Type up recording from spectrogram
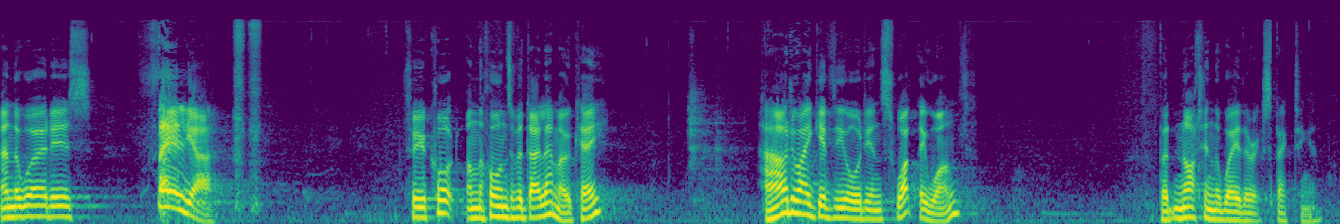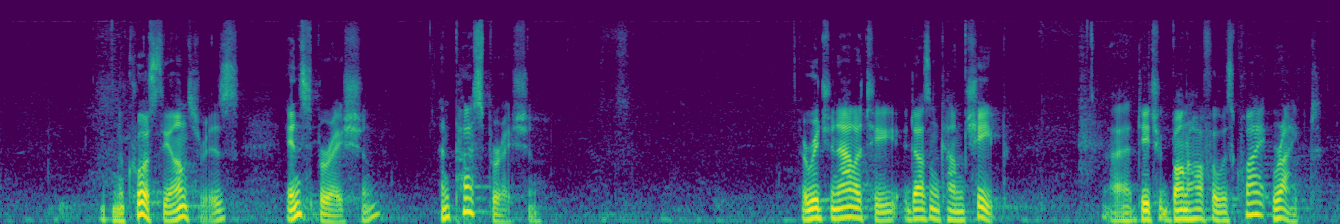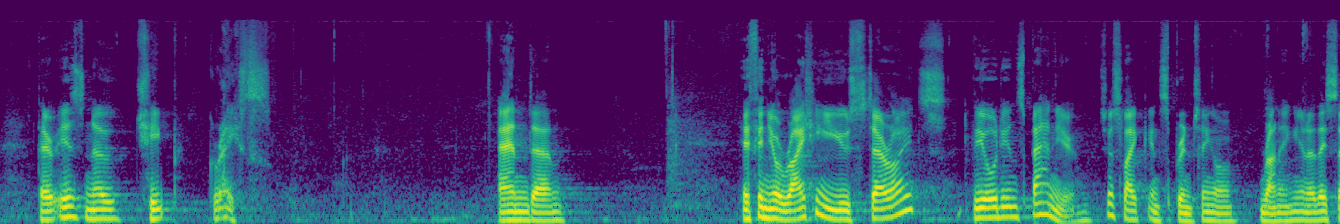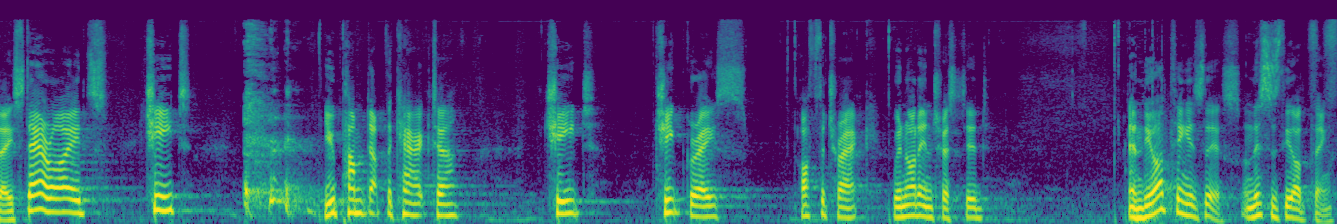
and the word is failure. so you're caught on the horns of a dilemma, okay? How do I give the audience what they want, but not in the way they're expecting it. And of course, the answer is inspiration and perspiration. Originality doesn't come cheap. Uh, Dietrich Bonhoeffer was quite right. There is no cheap grace. And um, if in your writing you use steroids, the audience ban you, just like in sprinting or running. You know, they say, steroids, cheat. you pumped up the character, cheat, cheap grace, off the track, we're not interested. And the odd thing is this, and this is the odd thing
